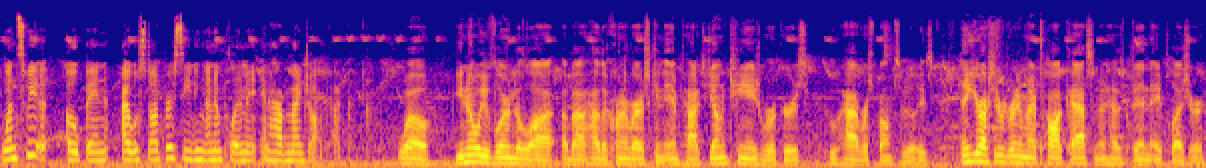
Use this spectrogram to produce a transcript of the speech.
Once we uh, open, I will stop receiving unemployment and have my job back. Well, you know we've learned a lot about how the coronavirus can impact young teenage workers who have responsibilities. Thank you, Roxy, for joining my podcast, and it has been a pleasure.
